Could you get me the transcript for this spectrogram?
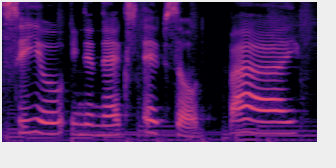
See you in the next episode. Bye!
